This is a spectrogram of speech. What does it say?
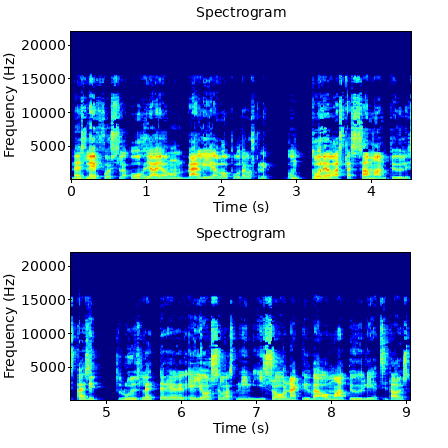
näissä leffoissa ohjaajalla on väliä lopulta, koska ne on todella sitä saman tyylistä. Tai sitten Louis Leterrier ei ole sellaista niin isoa näkyvää omaa tyyliä, että sitä olisi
